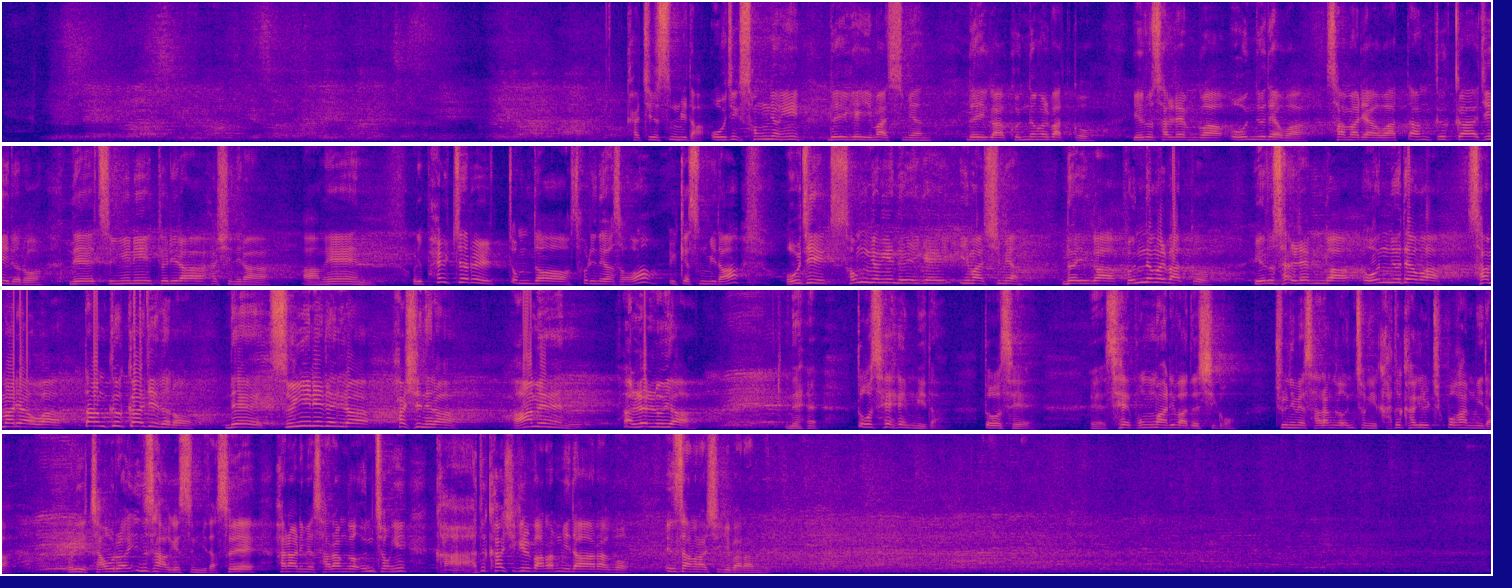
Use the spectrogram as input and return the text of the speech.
같이 읽습니다 오직 성령이 너에게 임하시면 너희가 권능을 받고 예루살렘과 온 유대와 사마리아와 땅 끝까지 이르러 내 증인이 되리라 하시니라. 아멘. 우리 8절을 좀 더 소리내어서 읽겠습니다. 오직 성령이 너에게 임하시면 너희가 권능을 받고 예루살렘과 온 유대와 사마리아와 땅 끝까지 이르러 내 증인이 되리라 하시니라. 아멘. 할렐루야. 네, 또 새해입니다. 또 새해. 예, 새해 복 많이 받으시고 주님의 사랑과 은총이 가득하기를 축복합니다. 우리 좌우로 인사하겠습니다. 새해 하나님의 사랑과 은총이 가득하시길 바랍니다. 라고 인사만 하시기 바랍니다.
